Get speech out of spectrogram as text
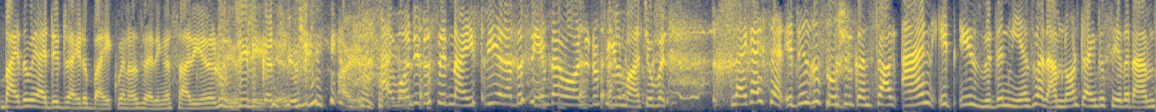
By the way, I did ride a bike when I was wearing a sari, and it was really serious? confusing. I wanted to sit nicely, and at the same time, I wanted to feel macho. But like I said, it is a social construct, and it is within me as well. I'm not trying to say that I'm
